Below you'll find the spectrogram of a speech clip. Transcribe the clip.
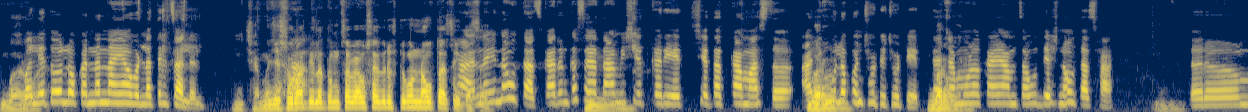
भले तो लोकांना नाही आवडला तरी चालेल. अच्छा म्हणजे सुरुवातीला तुमचा व्यवसाय दृष्टिकोन नव्हताच हा, नाही नव्हताच कारण कसं आहे आता हम्म. आम्ही शेतकरी आहेत शेतात काम असतं आणि बरोबर मुलं. पण छोटे छोटे आहेत बरोबर आहे. त्याच्यामुळं काय आमचा उद्देश नव्हताच हा तर अं,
